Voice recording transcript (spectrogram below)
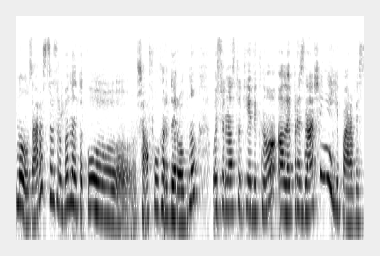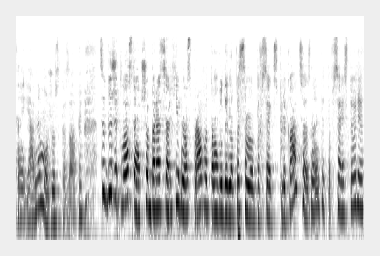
Ну, зараз це зробили таку шафу гардеробну. Ось у нас тут є вікно, але призначення її первісне я не можу сказати. Це дуже класно, якщо береться архівна справа, там буде написано та вся експлікація, знаєте, та вся історія,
